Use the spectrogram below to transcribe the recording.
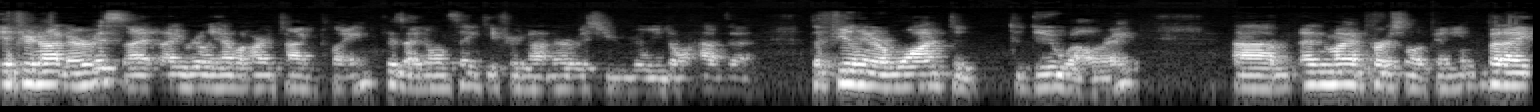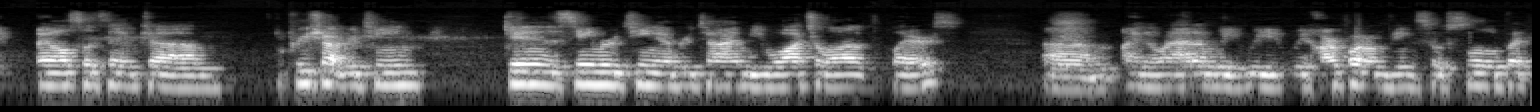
if you're not nervous, I, I really have a hard time playing because I don't think if you're not nervous, you really don't have the, the feeling or want to, to do well, right? Um, and my personal opinion, but I, I also think um, pre-shot routine, getting the same routine every time. You watch a lot of the players. Um, I know Adam, we, we, we harp on him being so slow, but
